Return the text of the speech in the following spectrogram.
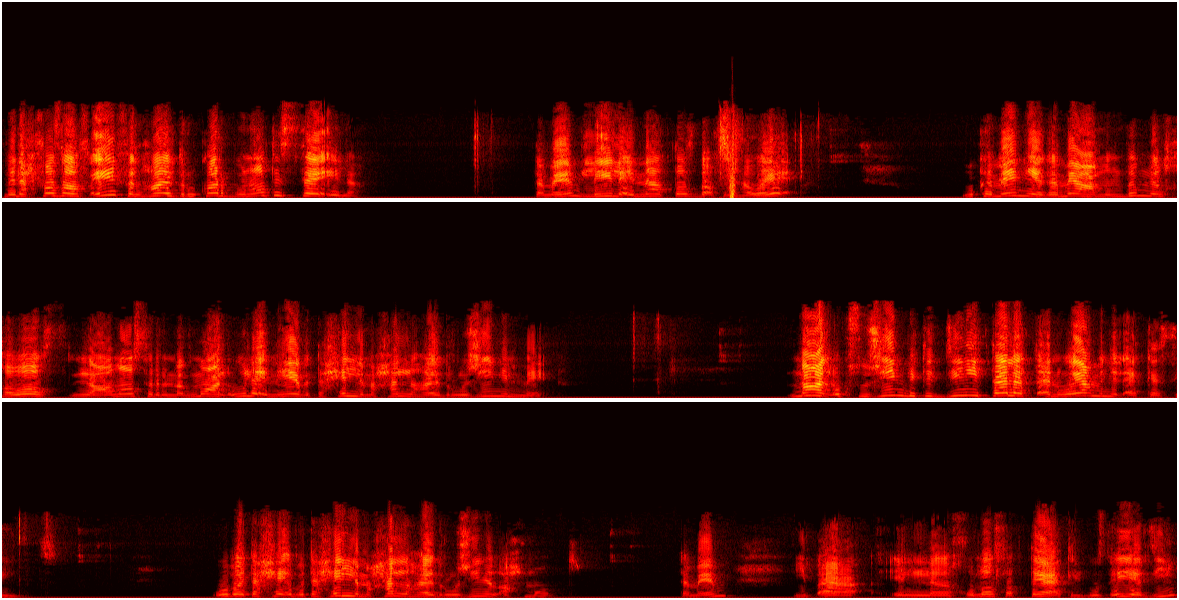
بنحفظها في إيه؟ في الهيدروكربونات السائلة. تمام؟ ليه؟ لأنها بتصدق في الهواء. وكمان يا جماعة من ضمن الخواص لعناصر المجموعة الأولى إن هي بتحل محل هيدروجين الماء. مع الأكسجين بتديني ثلاث أنواع من الأكاسيد. وبتحل محل هيدروجين الأحماض. تمام؟ يبقى الخلاصة بتاعة الجزئية دي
